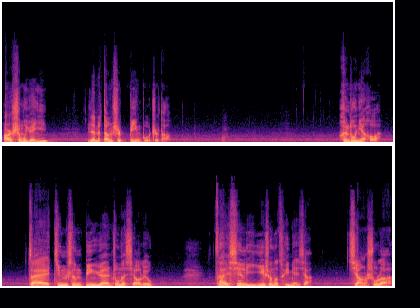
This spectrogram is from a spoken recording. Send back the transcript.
而什么原因，人们当时并不知道。很多年后啊，在精神病院中的小刘。在心理医生的催眠下，讲述了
